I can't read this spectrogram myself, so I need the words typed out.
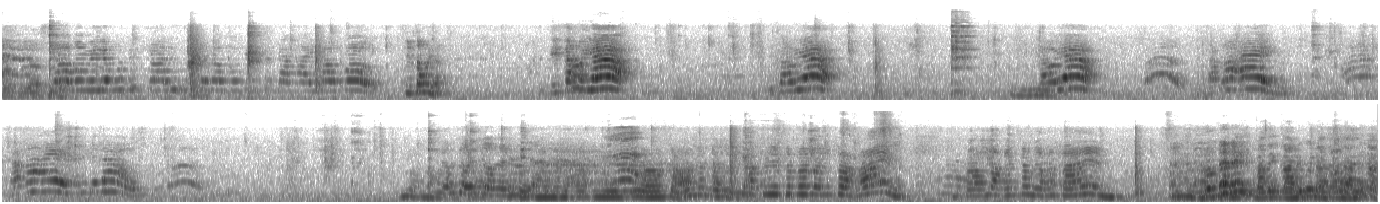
Wala siya. Tita yan. Tita Huya! Tita Huya! Tita Huya! Kakain! Kakain! Hindi ka daw! Basta yung kanin ko, nasa kanan na.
